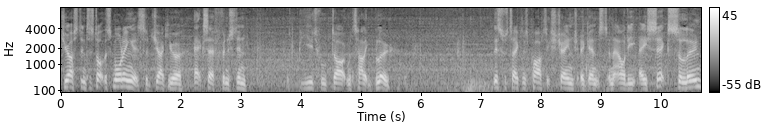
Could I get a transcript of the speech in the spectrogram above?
just into stock this morning. It's a Jaguar XF finished in beautiful dark metallic blue. This was taken as part exchange against an Audi A6 saloon.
